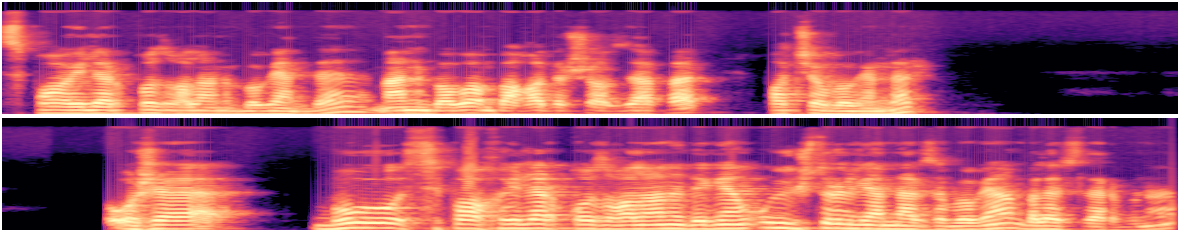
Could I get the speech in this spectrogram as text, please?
sipohiylar qo'zg'oloni bo'lganda mani bobom bahodir shoh zafar podsho bo'lganlar. O'sha bu sipohiylar qo'zg'oloni degan uyushtirilgan narsa bo'lgan bilasizlar buni.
